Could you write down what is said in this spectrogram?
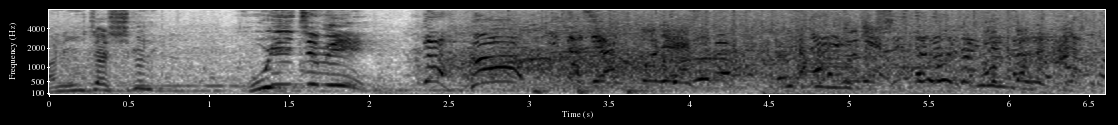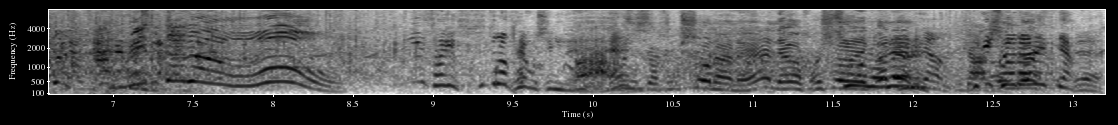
아니 이 자식은 고이즈미. 이 자식 왜 때려요? 이상이 후드러 패고 싶네 그러니까 속 시원하네. 내가 속 시원하네, 그냥. 자, 속이 시원하네, 그냥.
